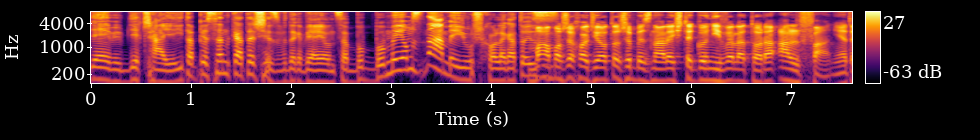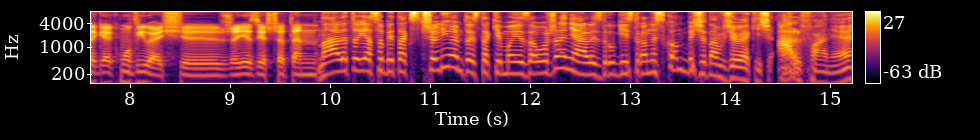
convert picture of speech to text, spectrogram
nie wiem, nie czaję. I ta piosenka też jest wydrawiająca, bo, bo my ją znamy już, cholera. To jest... A może chodzi o to, żeby znaleźć tego niwelatora alfa, nie? Tak jak mówiłeś, y, że jest jeszcze ten... No ale to ja sobie tak strzeliłem, to jest takie moje założenie, ale z drugiej strony skąd by się tam wziął jakiś alfa, nie?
